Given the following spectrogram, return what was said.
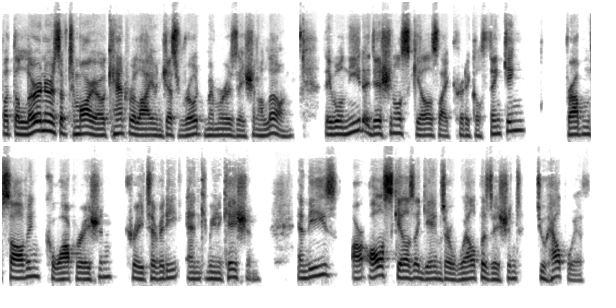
But the learners of tomorrow can't rely on just rote memorization alone. They will need additional skills like critical thinking, problem solving, cooperation, creativity, and communication. And these are all skills that games are well positioned to help with.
